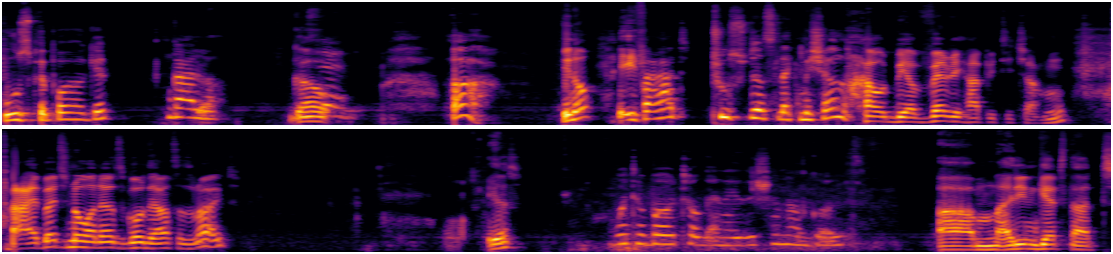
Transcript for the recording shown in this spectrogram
Whose paper again? Ngalo. Go. Ah, you know, if I had two students like Michelle, I would be a very happy teacher. Hmm? I bet no one else got the answers right. Yes? What about organizational goals? Um, I didn't get that.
